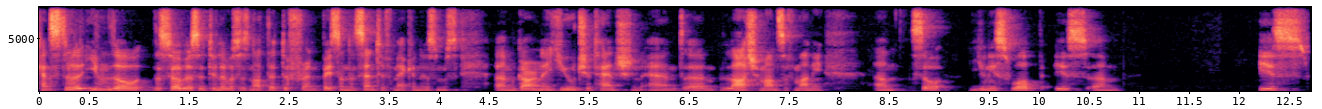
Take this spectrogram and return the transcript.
can still even though the service it delivers is not that different based on incentive mechanisms um, garner huge attention and um, large amounts of money um, so Uniswap is um, is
